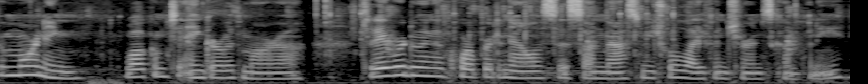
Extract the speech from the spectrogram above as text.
Good morning. Welcome to Anchor with Mara. Today we're doing a corporate analysis on Mass Mutual Life Insurance Company.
